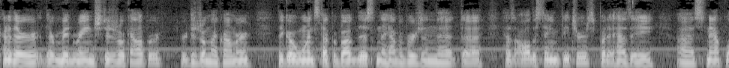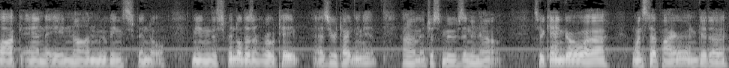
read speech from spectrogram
kind of their, their mid-range digital caliper or digital micrometer. They go one step above this, and they have a version that uh, has all the same features, but it has a uh, snap lock and a non-moving spindle, meaning the spindle doesn't rotate as you're tightening it; um, it just moves in and out. So you can go uh, one step higher and get a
